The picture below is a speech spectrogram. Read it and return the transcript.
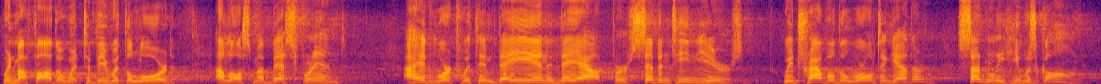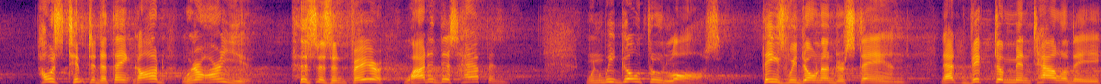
When my father went to be with the Lord, I lost my best friend. I had worked with him day in and day out for 17 years. We'd traveled the world together. Suddenly, he was gone. I was tempted to thank God, where are you? This isn't fair. Why did this happen? When we go through loss, things we don't understand, that victim mentality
